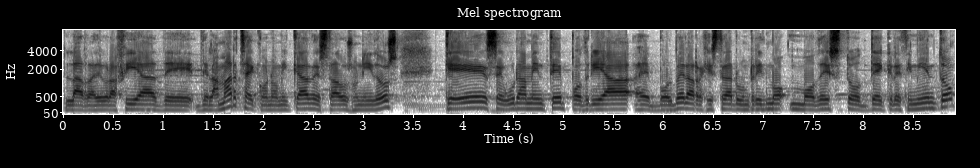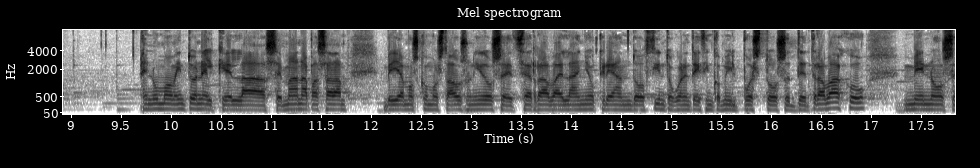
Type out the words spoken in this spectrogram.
la radiografía de la marcha económica de Estados Unidos, que seguramente podría volver a registrar un ritmo modesto de crecimiento en un momento en el que la semana pasada veíamos cómo Estados Unidos eh, cerraba el año creando 145.000 puestos de trabajo, menos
